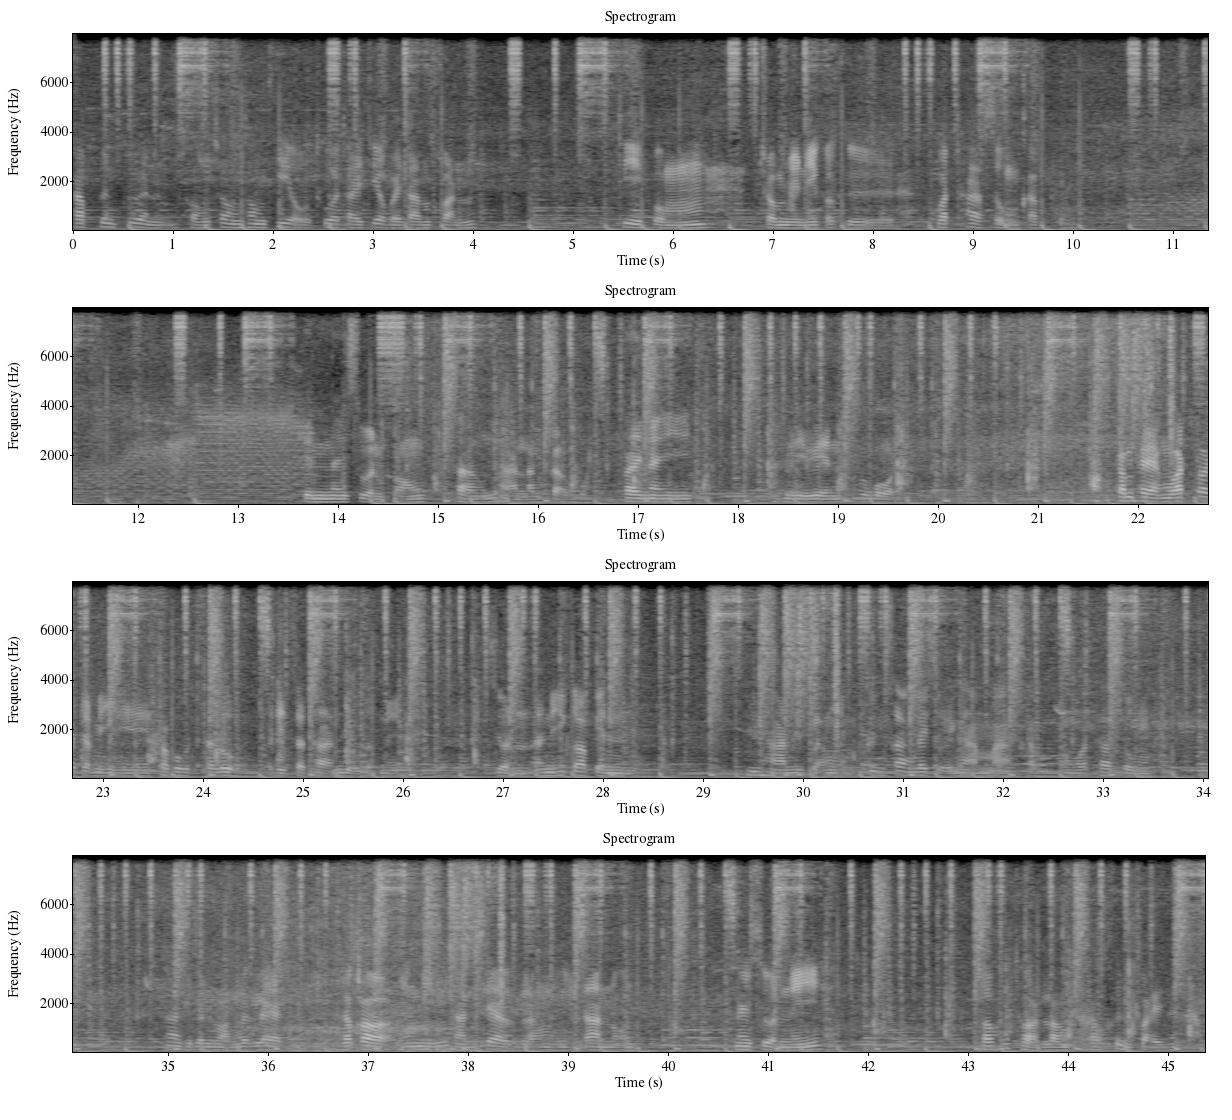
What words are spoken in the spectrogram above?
ครับเพื่อนๆของช่องท่องเที่ยวทั่วไทยเที่ยวไปตามฝัน ที่ผมชมอยู่นี้ก็คือวัดท่าสุงครับ เป็นในส่วนของทางวิหารหลังเก่า ภายในบริเวณพระโบสถ์กำแพงวัดก็จะมีพระพุทธรูปประดิษฐานอยู่แบบนี้ ส่วนอันนี้ก็เป็น วิหารอีกหลังหนึ่งซึ่งสร้างได้สวยงามมากครับของวัดท่าตุงน่าจะเป็นหวังแรกๆ แล้วก็ยังมีวิหารแก้วหลังหนึ่งด้านโน้น ในส่วนนี้เราให้ถอดรองเท้าขึ้นไปนะครับ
